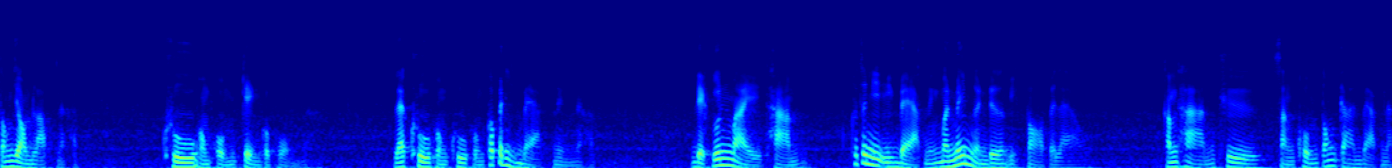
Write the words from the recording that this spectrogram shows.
ต้องยอมรับนะครับ ครูของผมเก่งกว่าผมและครูของครูผมก็เป็นอีกแบบหนึ่งนะครับ เด็กรุ่นใหม่ถาม ก็จะมีอีกแบบหนึ่งมันไม่เหมือนเดิมอีกต่อไปแล้วคำถามคือสังคมต้องการแบบไหน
